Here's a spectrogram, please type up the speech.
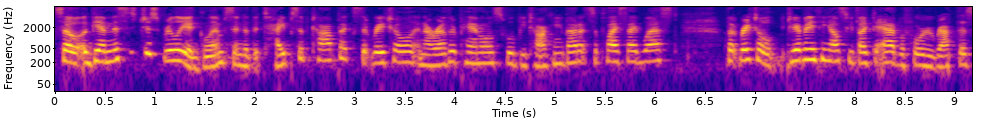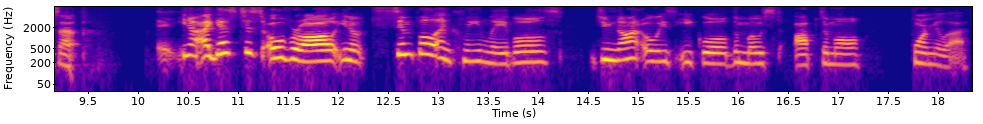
So, again, this is just really a glimpse into the types of topics that Rachel and our other panelists will be talking about at Supply Side West. But, Rachel, do you have anything else you'd like to add before we wrap this up? You know, I guess just overall, you know, simple and clean labels do not always equal the most optimal formula.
